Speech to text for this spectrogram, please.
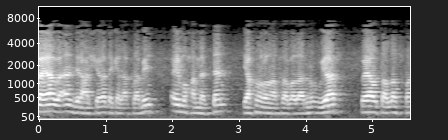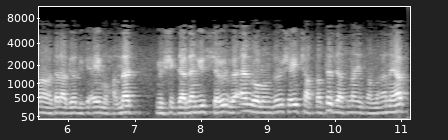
veya وَاَنْزِرْ عَشِيرَتَكَ الْاَقْرَبِينَ Ey Muhammed sen yakın olan akrabalarını uyar veyahut Allah subhanahu ve teala diyordu ki ey Muhammed müşriklerden yüz çevir ve emrolunduğun şeyi çatlatırcasına insanlara ne yap?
